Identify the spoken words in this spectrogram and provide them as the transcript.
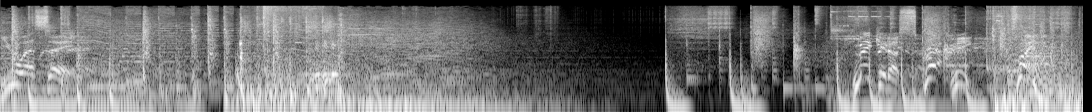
USA. Make it a scrap heap. Fight.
